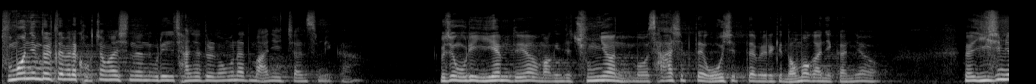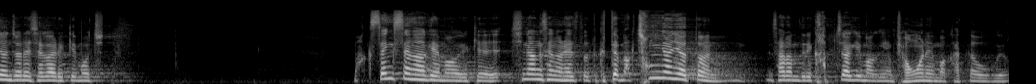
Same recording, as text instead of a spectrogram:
부모님들 때문에 걱정하시는 우리 자녀들 너무나도 많이 있지 않습니까? 요즘 우리 EM도요, 막 이제 중년, 뭐 40대, 50대 뭐 이렇게 넘어가니까요. 20년 전에 제가 이렇게 뭐, 막 쌩쌩하게 뭐 이렇게 신앙생활 했었던, 그때 막 청년이었던 사람들이 갑자기 막 그냥 병원에 막 갔다 오고요.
